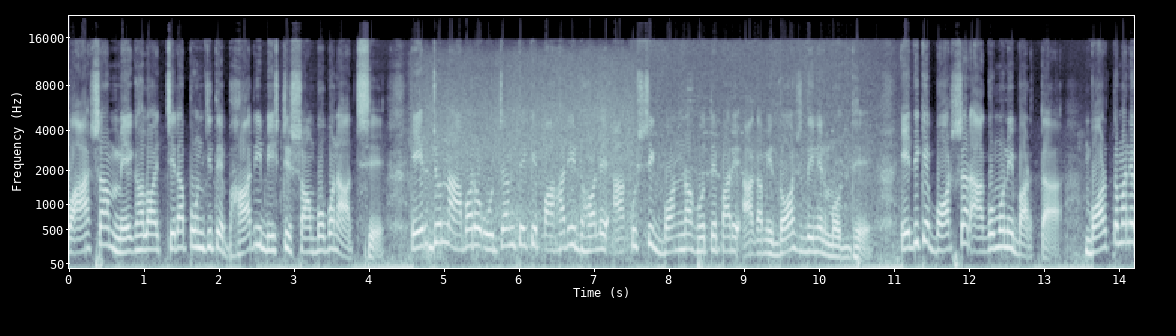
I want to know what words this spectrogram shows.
ও আসাম, মেঘালয়, চেরাপুঞ্জিতে ভারী বৃষ্টির সম্ভাবনা আছে। এর জন্য আবারও উদ্যান থেকে পাহাড়ি ঢলে আকস্মিক বন্যা হতে পারে আগামী দশ দিনের মধ্যে। এদিকে বর্ষার আগমনী বার্তা। বর্তমানে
